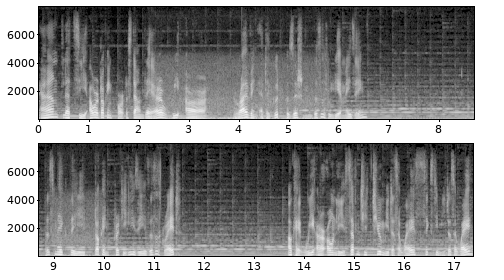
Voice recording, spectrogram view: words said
and let's see, our docking port is down there. We are arriving at a good position. This is really amazing. This makes the docking pretty easy. This is great. Okay, we are only 72 meters away, 60 meters away.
